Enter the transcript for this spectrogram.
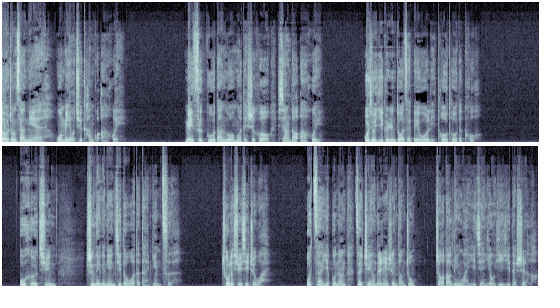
高中三年我没有去看过阿辉。每次孤单落寞的时候想到阿辉，我就一个人躲在被窝里偷偷的哭。不合群，是那个年纪的我的代名词。除了学习之外，我再也不能在这样的人生当中找到另外一件有意义的事了。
